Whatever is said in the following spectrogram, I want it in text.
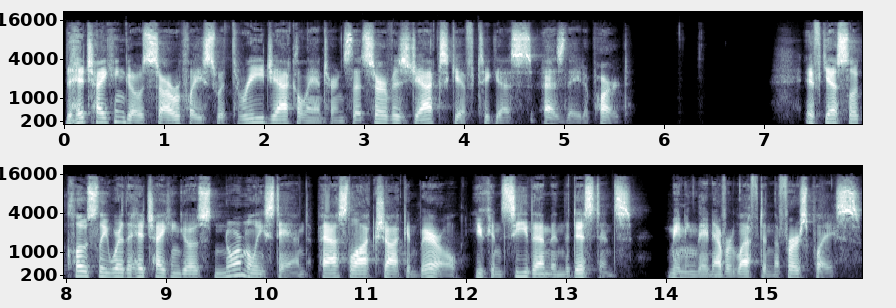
the hitchhiking ghosts are replaced with three jack o' lanterns that serve as Jack's gift to guests as they depart. If guests look closely where the hitchhiking ghosts normally stand, past lock, shock, and barrel, you can see them in the distance, meaning they never left in the first place.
